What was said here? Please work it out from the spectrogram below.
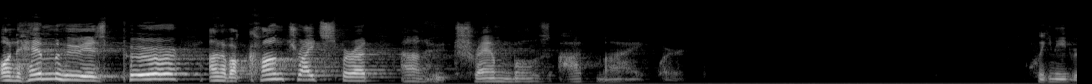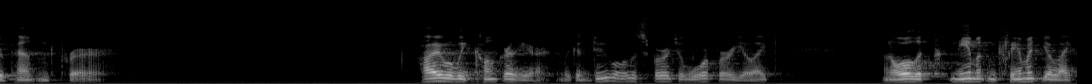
On him who is poor and of a contrite spirit and who trembles at my word. We need repentant prayer. How will we conquer the earth? We can do all the spiritual warfare you like and all that name it and claim it you like.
